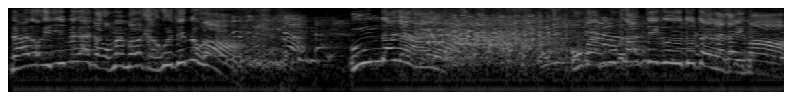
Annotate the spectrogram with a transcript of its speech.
なあのいじめられたお前まだ隠れてんのか。産んだじゃないよお前向かっていく言うとったやないか今。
